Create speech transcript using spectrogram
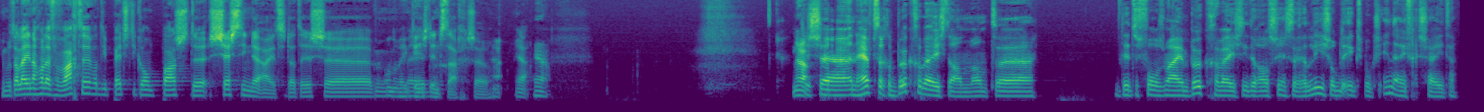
Je moet alleen nog wel even wachten, want die patch die komt pas de 16e uit. Dat is eh, eh, dinsdag. dinsdag. Zo. Ja. Ja. Ja, Het is eh, een heftige bug geweest dan, want eh, dit is volgens mij een bug geweest die er al sinds de release op de Xbox in heeft gezeten.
